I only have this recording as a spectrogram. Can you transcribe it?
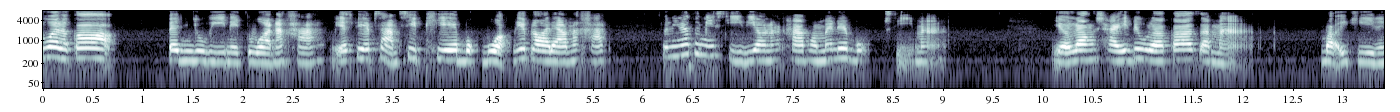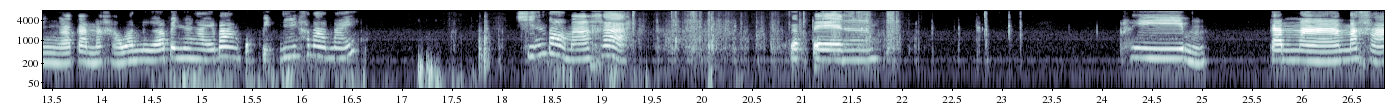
ด้วยแล้วก็เป็น UV ในตัวนะคะ มี SPF 30 PA บวกบวกเรียบร้อยแล้วนะคะ ตัวนี้น่าจะมีสีเดียวนะคะ เพราะไม่ได้บุกสีมา เดี๋ยวลองใช้ดูแล้วก็จะมา บอกอีกทีหนึ่งแล้วกันนะคะ ว่าเนื้อเป็นยังไงบ้างปกปิดดีขนาดไหน ชิ้นต่อมาค่ะ จะเป็นครีม กันน้ำนะคะ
